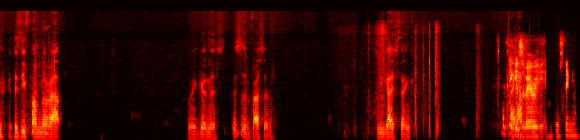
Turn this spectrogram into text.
Is he from the Okay. rap? My goodness. This is impressive. What do you guys think? I think I it's have- very interesting.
